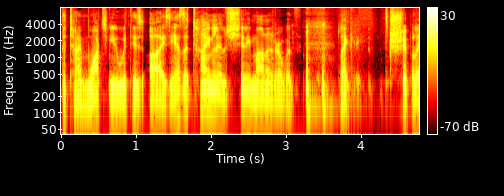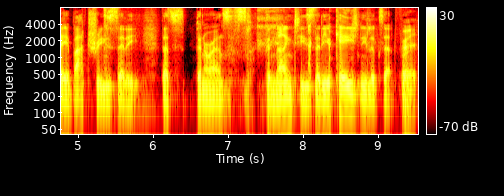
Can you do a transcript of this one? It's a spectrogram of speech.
the time watching you with his eyes. He has a tiny little shitty monitor with like AAA batteries that he that's been around since like the 90s that he occasionally looks at for Right.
